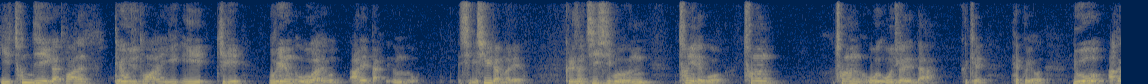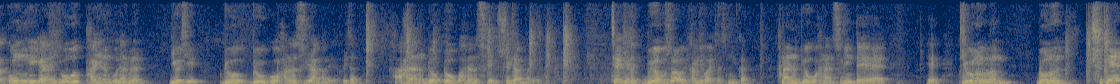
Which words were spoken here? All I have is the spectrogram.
이 천지가 통하는, 대우주 통하는 이, 이 길이 위에는 5가 되고, 아래 딱, 음, 10, 10이란 말이에요. 그래서 G10은 천이 되고, 천은, 천은 오, 오지가 된다. 그렇게 했고요. 요 아까 공 얘기하는 요 단위는 뭐냐면 이것이 묘 묘고 하나는 술이란 말이에요. 그죠? 하나는 묘 묘고 하나는 술 술이란 말이에요. 제가 계속 묘하고 술하고 강조가 있지 않습니까? 하나는 묘고 하나는 술인데 예. 묘는 묘는 축에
